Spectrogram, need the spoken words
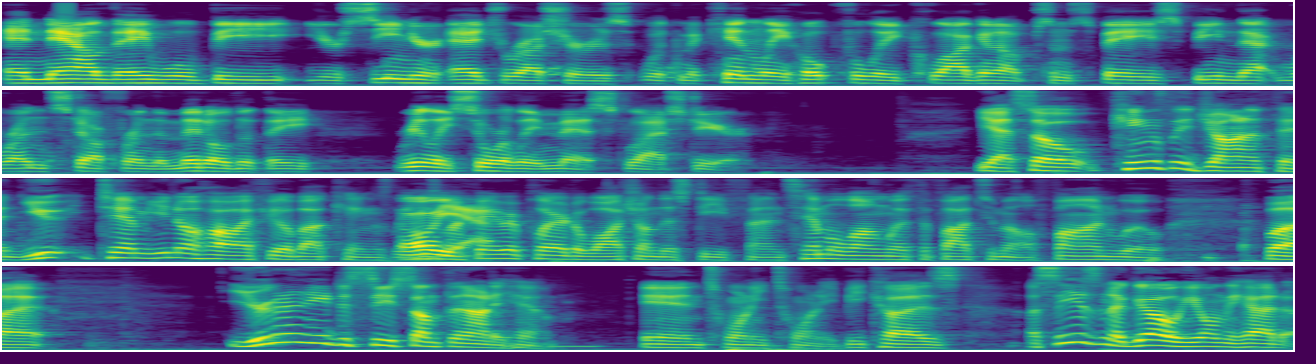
And now they will be your senior edge rushers with McKinley hopefully clogging up some space, being that run stuffer in the middle that they really sorely missed last year. Yeah, so Kingsley Jonathan, you Tim, you know how I feel about Kingsley. Oh, He's oh, yeah. my favorite player to watch on this defense. Him along with Ifeatu Melifonwu. But you're going to need to see something out of him in 2020 because a season ago he only had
